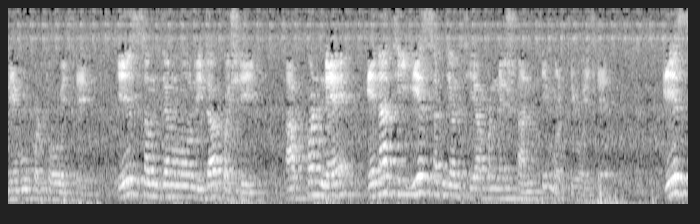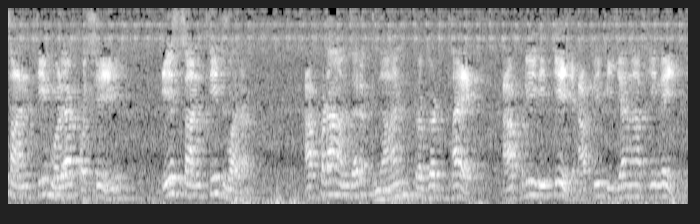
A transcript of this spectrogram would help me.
લેવું પડતું હોય છે. એ સમજણમાં લીધા પછી આપણને એનાથી એ સમજણથી આપણને શાંતિ મળતી હોય છે. એ શાંતિ મળ્યા પછી, એ શાંતિ દ્વારા આપણા અંદર જ્ઞાન પ્રગટ થાય. આપણી રીતે જ, આપણી બીજાનાથી નહીં.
